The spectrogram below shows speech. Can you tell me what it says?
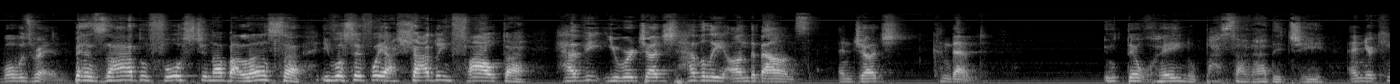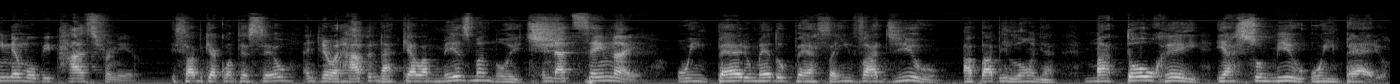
What was written? Pesado foste na balança e você foi achado em falta. Heavy, you were judged heavily on the balance and judged condemned. E o teu reino passará de ti. And your kingdom will be passed from you. E sabe o que aconteceu? And you know what happened? Naquela mesma In noite, that same night, o império medo-persa invadiu a Babilônia, matou o rei e assumiu o império.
